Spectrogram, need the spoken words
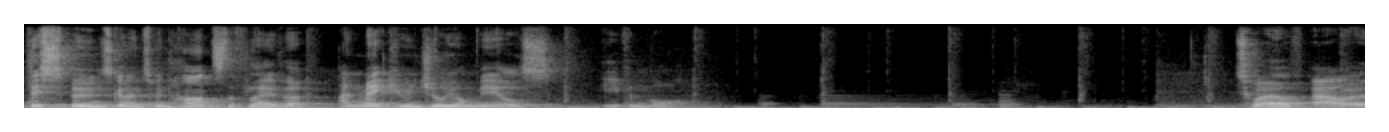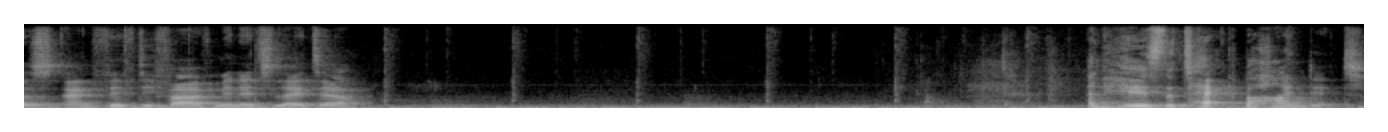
This spoon's going to enhance the flavour and make you enjoy your meals even more. 12 hours and 55 minutes later. And here's the tech behind it.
